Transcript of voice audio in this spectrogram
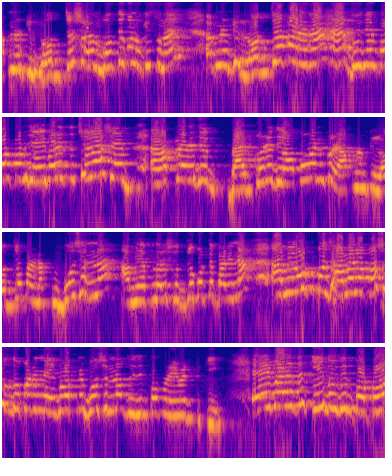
আপনার কি লজ্জা শরম বলতে কোনো কিছু নাই? আপনার কি লজ্জা করে না? হ্যাঁ দুই দিন পর পর যে এই বাড়িতে চলে আসেন, আর আপনারা যে ব্যাগ করে দিয়ে অপমান করে, আপনার কি লজ্জা করেন? আপনি বোঝেন না? আমি আপনারা সহ্য করতে পারি না। আমি উঠকো ঝামেলা পছন্দ করি না। এগুলো আপনি বোঝেন না? দুই দিন পর পর এই বাড়িতে কি? এই বাড়িতে কি দুই দিন পর পর?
